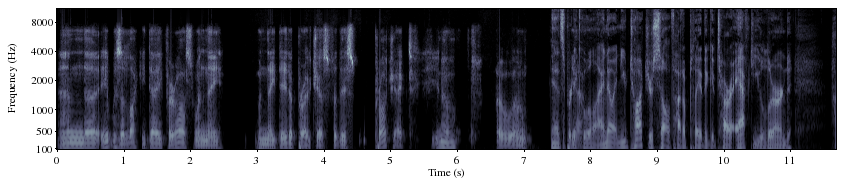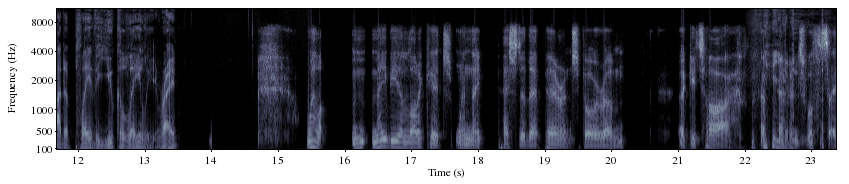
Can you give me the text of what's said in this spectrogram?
And uh, it was a lucky day for us when they when they did approach us for this project, you know. So, um, yeah, it's pretty yeah. cool. I know. And you taught yourself how to play the guitar after you learned – how to play the ukulele, right? Well, m- maybe a lot of kids, when they pester their parents for um, a guitar, parents will say,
